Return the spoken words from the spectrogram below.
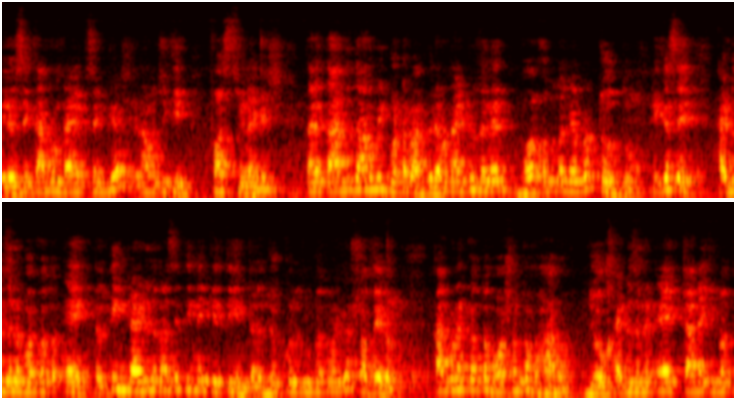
এটা হচ্ছে কার্বন ডাইঅক্সাইড গ্যাস, এটা হচ্ছে কি ফসফিনা গ্যাস। তাহলে তার যদি আণবিক ভরটা বার করি, আমরা নাইট্রোজেনের ভর কত জানি আমরা? চোদ্দ, ঠিক আছে? হাইড্রোজেনের ভর কত? এক। তাহলে তিনটা হাইড্রোজেন আছে, তিন একে তিন। তাহলে যোগ করলে তুমি কত পাইবে? সতেরো। কার্বনের কত? ভর সংখ্যা বারো যোগ, হাইড্রোজেনের এক, চার এক কত?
